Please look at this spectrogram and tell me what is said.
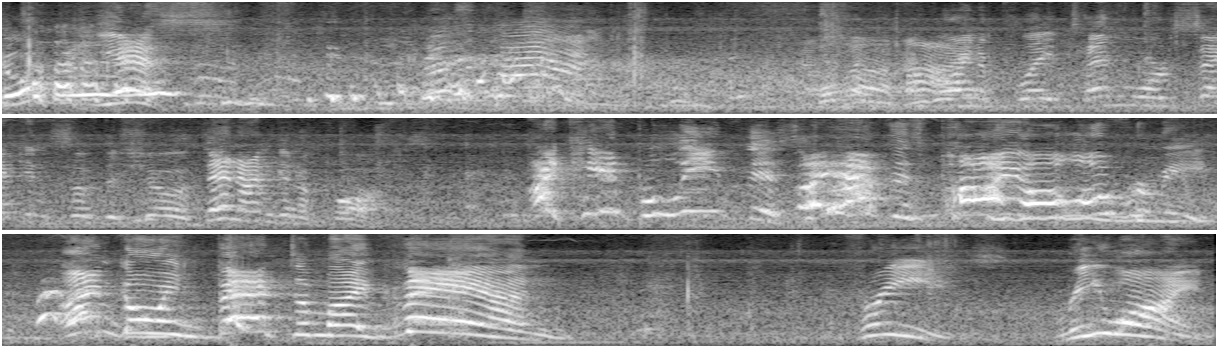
Go. Yes. Hold on. I'm going to play 10 more seconds of the show. Then I'm gonna pause. I can't believe this. I have this pie all over me. I'm going back to my van. Freeze. Rewind.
